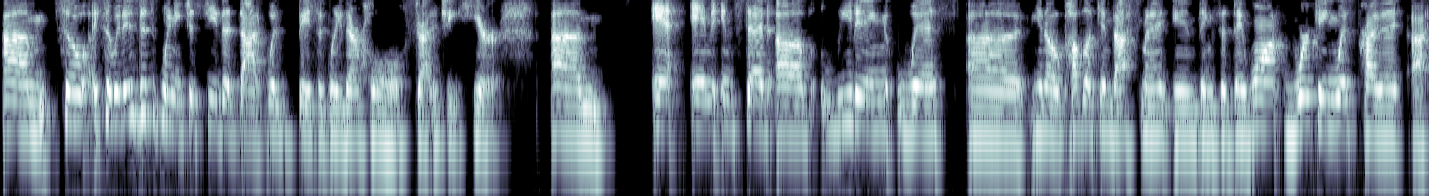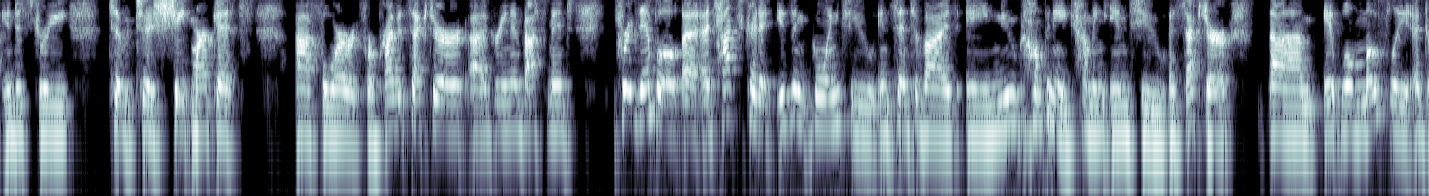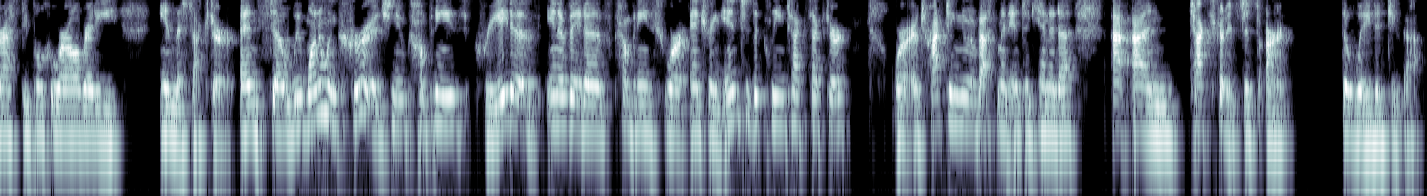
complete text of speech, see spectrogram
Um, so, so it is disappointing to see that that was basically their whole strategy here. Um, and, and, instead of leading with uh, you know public investment in things that they want working with private uh, industry to, to shape markets uh, for for private sector uh, green investment. For example a, a, tax credit isn't going to incentivize a new company coming into a sector. Um, it will mostly address people who are already in the sector. And so we want to encourage new companies, creative, innovative companies who are entering into the clean tech sector or attracting new investment into Canada. And tax credits just aren't the way to do that.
